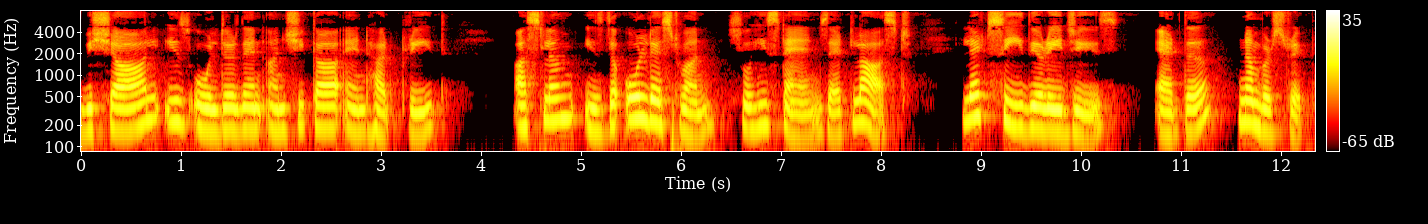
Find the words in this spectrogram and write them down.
Vishal is older than Anshika and Harpreet. Aslam is the oldest one, so he stands at last. Let's see their ages at the number strip.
